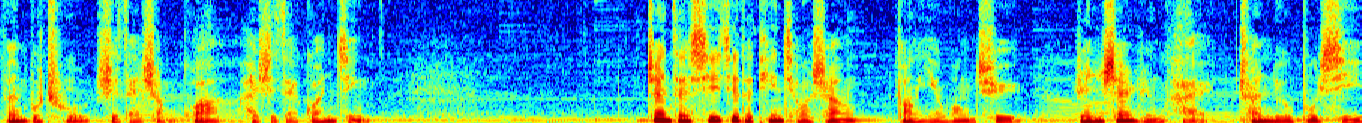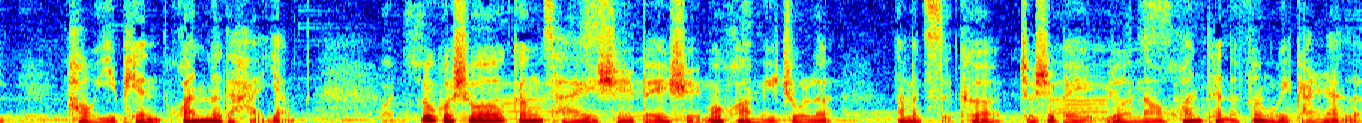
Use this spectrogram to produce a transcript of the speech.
分不出是在赏画还是在观景。站在西街的天桥上，放眼望去，人山人海，川流不息，好一片欢乐的海洋。如果说刚才是被水墨画迷住了，那么此刻就是被热闹欢腾的氛围感染了。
